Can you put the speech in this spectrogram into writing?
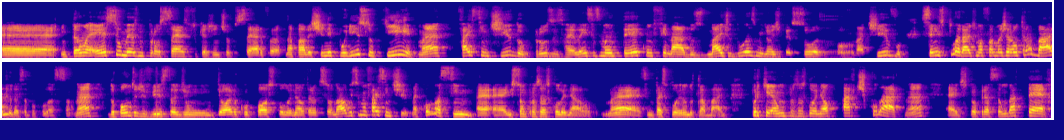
É, então, é esse o mesmo processo que a gente observa na Palestina, e por isso que né, faz sentido para os israelenses manter confinados mais de duas milhões de pessoas do povo nativo, sem explorar de uma forma geral o trabalho dessa população. Né? Do ponto de vista de um teórico pós-colonial tradicional, isso não faz sentido. Né? Como assim é, é, isso é um processo colonial? Né? Você não está explorando o trabalho. Porque é um processo colonial particular, né? é, de expropriação da terra,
